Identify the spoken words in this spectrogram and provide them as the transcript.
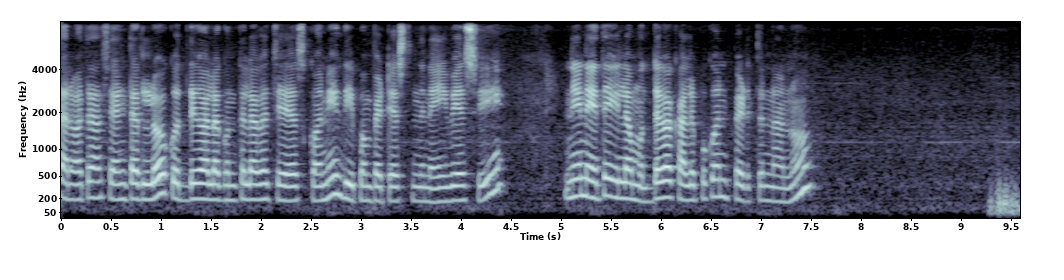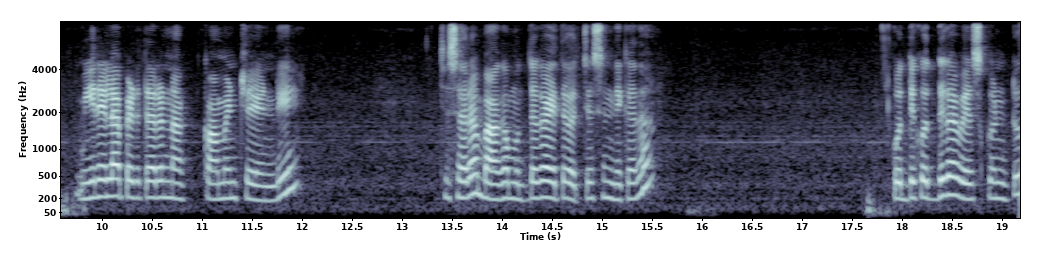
తర్వాత సెంటర్లో కొద్దిగా అలా గుంతలాగా చేసుకొని దీపం పెట్టేస్తుంది నెయ్యి వేసి. నేనైతే ఇలా ముద్దగా కలుపుకొని పెడుతున్నాను. మీరు ఎలా పెడతారో నాకు కామెంట్ చేయండి. చూసారా? బాగా ముద్దగా అయితే వచ్చేసింది కదా? కొద్ది కొద్దిగా వేసుకుంటూ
